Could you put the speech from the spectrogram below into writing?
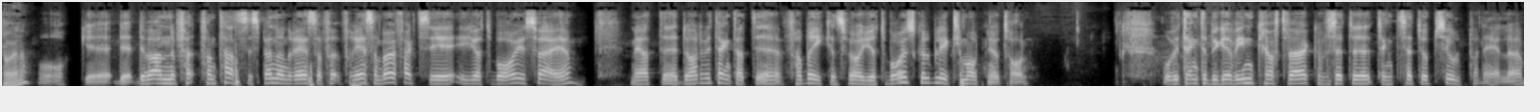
Oh ja. Och eh, det, det, var en fantastiskt spännande resa för, för resan började faktiskt i, i, Göteborg i Sverige. Med att eh, då hade vi tänkt att fabriken som var i Göteborg skulle bli klimatneutral. Och vi tänkte bygga vindkraftverk och vi sätta, tänkte sätta upp solpaneler.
